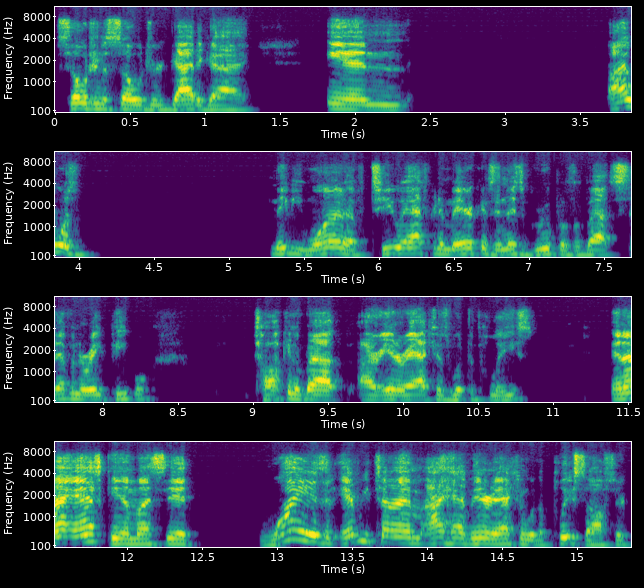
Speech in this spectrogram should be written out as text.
soldier to soldier, guy to guy, and I was maybe one of two African Americans in this group of about seven or eight people talking about our interactions with the police. And I asked him, I said, why is it every time I have interaction with a police officer,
